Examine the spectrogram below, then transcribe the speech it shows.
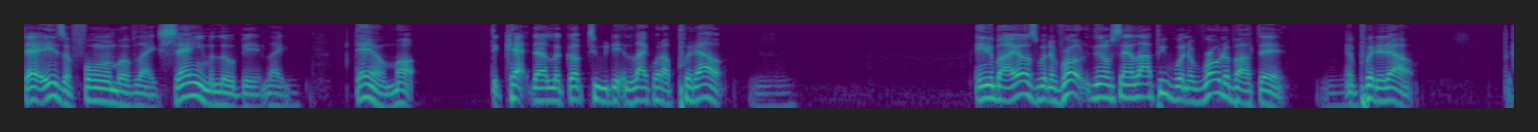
that is a form of like shame a little bit. Like, damn, my, the cat that I look up to didn't like what I put out. Mhm. Anybody else wouldn't have wrote, you know what I'm saying? A lot of people wouldn't have wrote about that Mhm. and put it out. But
